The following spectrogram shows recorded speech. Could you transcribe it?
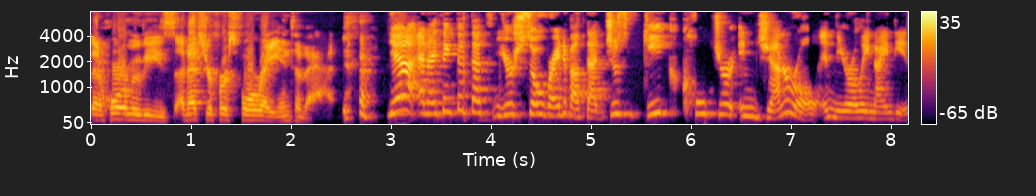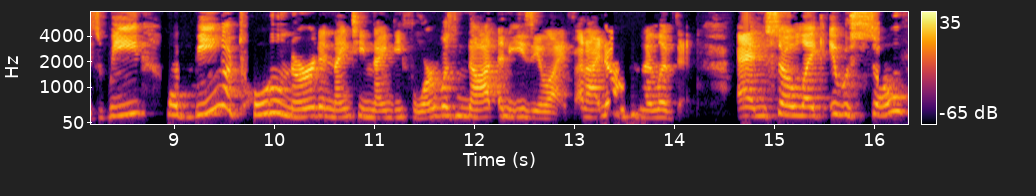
that horror movies uh, that's your first foray into that. yeah, and I think that that's you're so right about that. Just geek culture in general in the early '90s, we like being a total nerd in 1994 was not an easy life, and I know because I lived it. And so, like, it was so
